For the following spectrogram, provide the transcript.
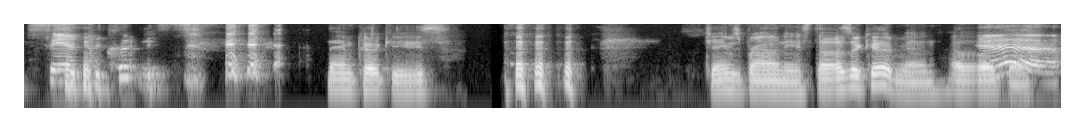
Sam cookies. Sam cookies. James brownies. Those are good, man. I like that. yeah.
